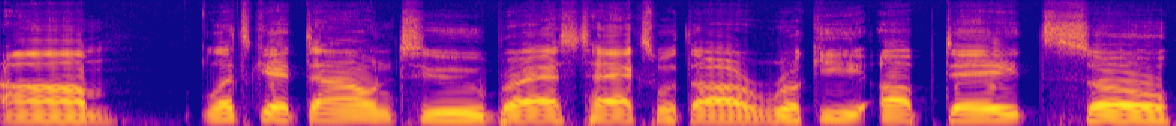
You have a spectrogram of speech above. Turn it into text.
Um, let's get down to brass tacks with our rookie update. So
